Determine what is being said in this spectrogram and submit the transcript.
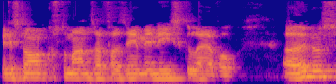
Eles estão acostumados a fazer M&As que levam anos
